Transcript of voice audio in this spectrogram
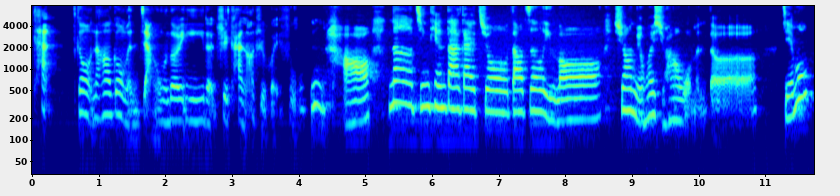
看，跟我，然后跟我们讲，我们都会一一的去看，然后去回复。嗯，好，那今天大概就到这里喽，希望你们会喜欢我们的节目。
